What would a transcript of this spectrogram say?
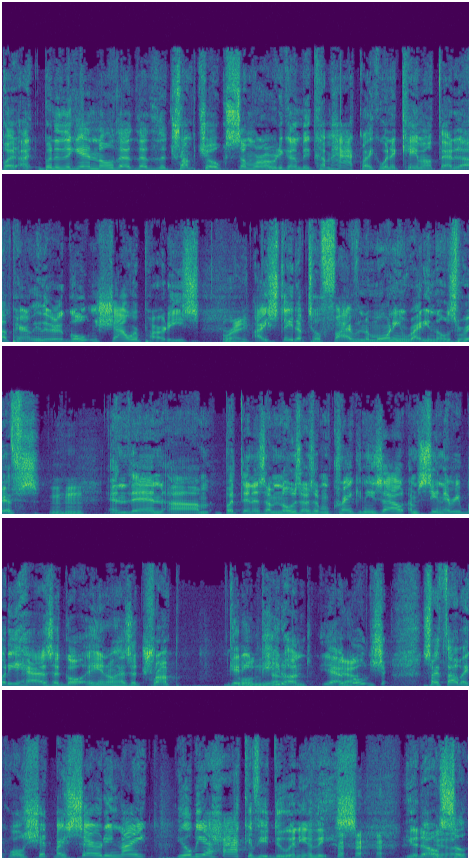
But I- but again, though, the, the the Trump jokes some are already going to become hack. Like when it came out that uh, apparently there were golden shower parties. Right. I stayed up till five in the morning writing those riffs. Mm-hmm. And then, um, but then as I'm nose as I'm cranking these out, I'm seeing everybody has a go, you know, has a Trump. Getting Golden peed shower. on, yeah, Yeah. golden sh- So I thought, like, well, shit. By Saturday night, you'll be a hack if you do any of these, you know. So,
